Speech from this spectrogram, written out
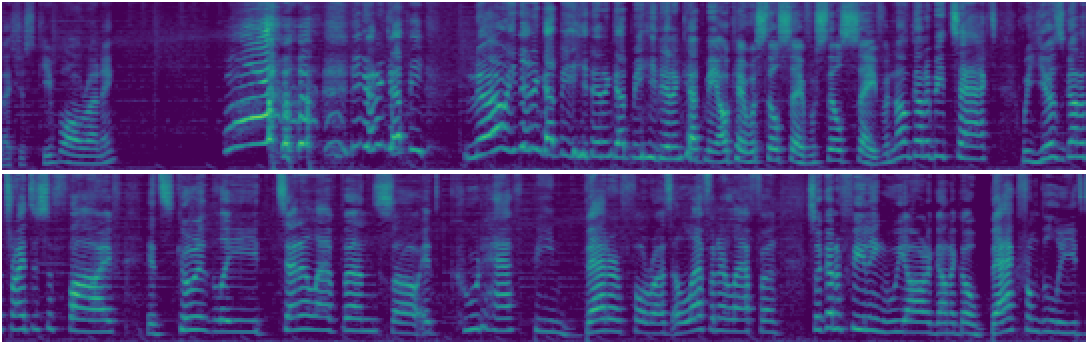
Let's just keep wall running. he didn't get me. No, he didn't get me. He didn't get me. He didn't get me. Okay, we're still safe. We're still safe. We're not gonna be tagged. We're just gonna try to survive. It's currently 10-11, so it could have been better for us. 11-11. So I got a feeling we are gonna go back from the lead,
